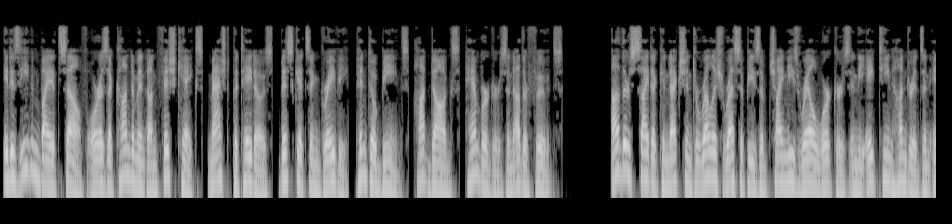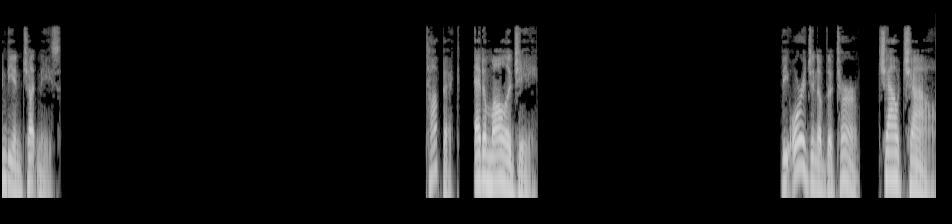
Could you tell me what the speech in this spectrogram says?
It is eaten by itself or as a condiment on fish cakes, mashed potatoes, biscuits and gravy, pinto beans, hot dogs, hamburgers and other foods. Others cite a connection to relish recipes of Chinese rail workers in the 1800s and Indian chutneys. Etymology The origin of the term, chow chow,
